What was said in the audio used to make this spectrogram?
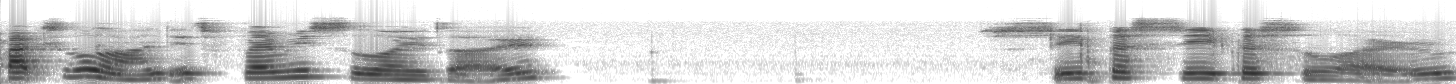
back to the land. It's very slow though. Super, super slow.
